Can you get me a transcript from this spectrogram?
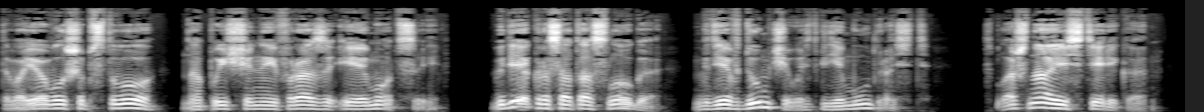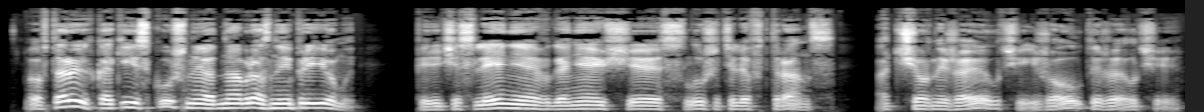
Твое волшебство — напыщенные фразы и эмоции. Где красота слога? Где вдумчивость, где мудрость? Сплошная истерика. Во-вторых, какие скучные однообразные приемы. Перечисление, вгоняющее слушателя в транс. От черной желчи и желтой желчи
